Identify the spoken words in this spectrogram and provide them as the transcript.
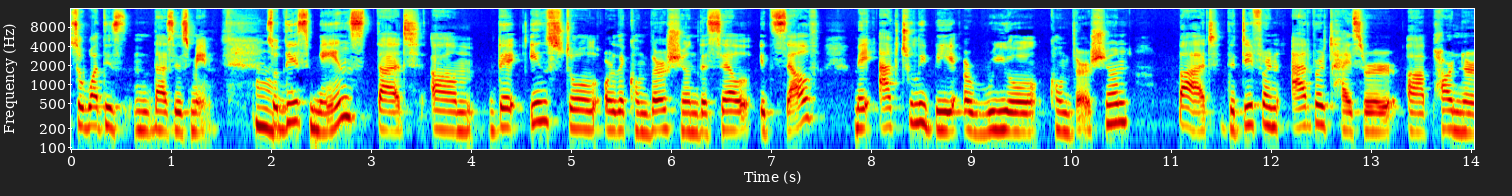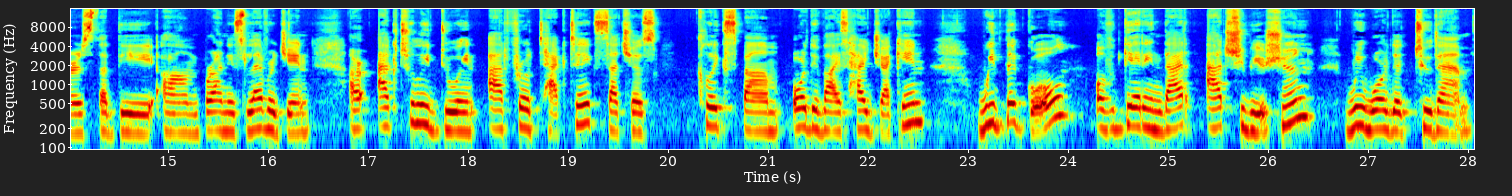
So, what does this mean? Mm. So, this means that um, the install or the conversion, the sale itself, may actually be a real conversion, but the different advertiser uh, partners that the um, brand is leveraging are actually doing ad fraud tactics such as click spam or device hijacking with the goal of getting that attribution rewarded to them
